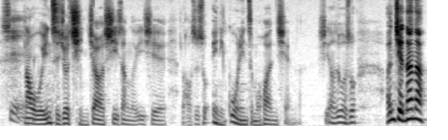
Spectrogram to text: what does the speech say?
是那我因此就请教系上的一些老师说：“哎，你过年怎么换钱呢？”系上师跟我说：“很简单的、啊。”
